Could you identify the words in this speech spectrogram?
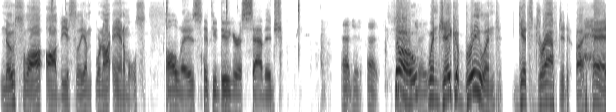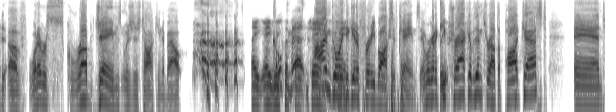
no slaw. Obviously, I'm, we're not animals. Always. If you do, you're a savage. That just that. So when Jacob Breeland gets drafted ahead of whatever scrub James was just talking about, Hey, hey, Colt reclip that. James, I'm going to get a free box of canes, and we're going to keep track of them throughout the podcast, and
